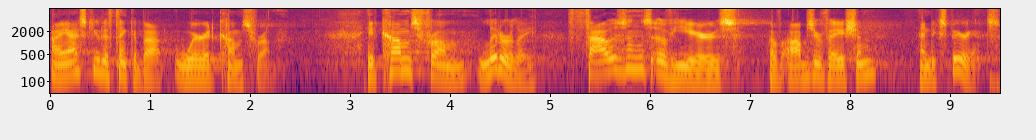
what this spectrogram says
I ask you to think about where it comes from. It comes from literally thousands of years of observation and experience.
